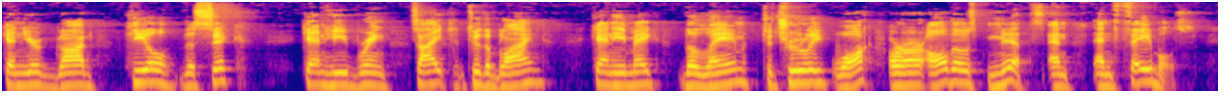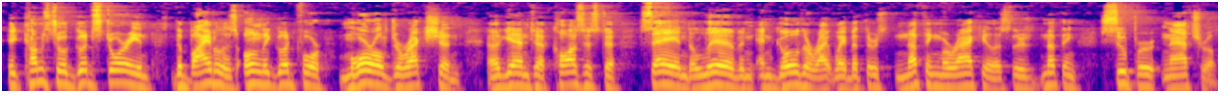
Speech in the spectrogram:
Can your God heal the sick? Can he bring sight to the blind? Can he make the lame to truly walk? Or are all those myths and, and fables? It comes to a good story, and the Bible is only good for moral direction. Again, to cause us to say and to live and, and go the right way, but there's nothing miraculous. There's nothing supernatural.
